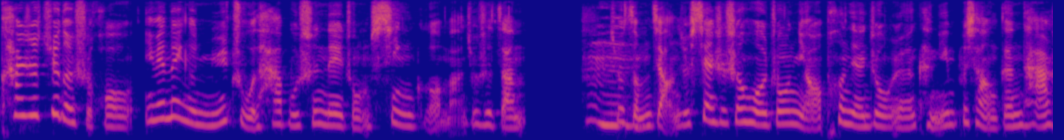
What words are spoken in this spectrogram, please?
看日剧的时候，因为那个女主她不是那种性格嘛，就是咱就怎么讲，就现实生活中你要碰见这种人，肯定不想跟他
